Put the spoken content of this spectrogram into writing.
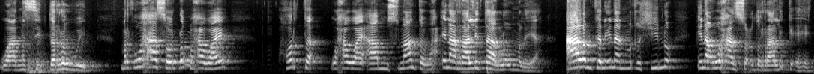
waa nasiib darro weyn. Marka waxaasoo dhan waxaa waaye horta waxaa waaye aamusnaanta inaan raalli taha loo malayaa caalamkana inaan maqashiino inaan waxaan socdo raalli ka ahayn.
